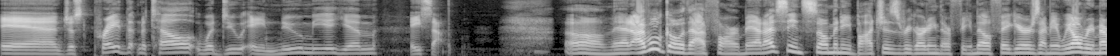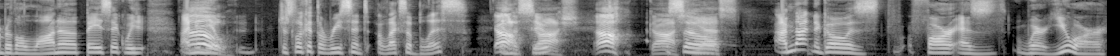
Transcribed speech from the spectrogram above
and just prayed that Mattel would do a new Mia Yim ASAP. Oh man, I won't go that far, man. I've seen so many botches regarding their female figures. I mean, we all remember the Lana basic. We, I mean, Oh. you- just look at the recent Alexa Bliss Oh, gosh. Oh, gosh. So yes. I'm not going to go as far as where you are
